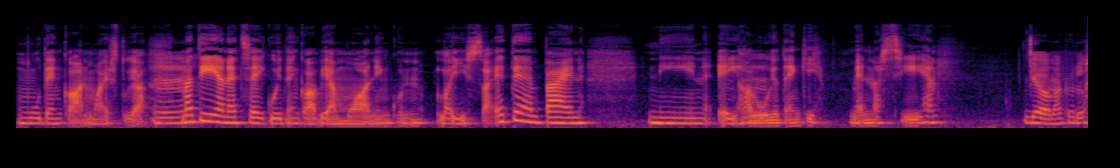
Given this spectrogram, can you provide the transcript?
muutenkaan maistu. Ja mm. Mä tiedän, että se ei kuitenkaan vie mua niin kuin lajissa eteenpäin, niin ei halua mm. jotenkin mennä siihen. Joo, mä kyllä,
